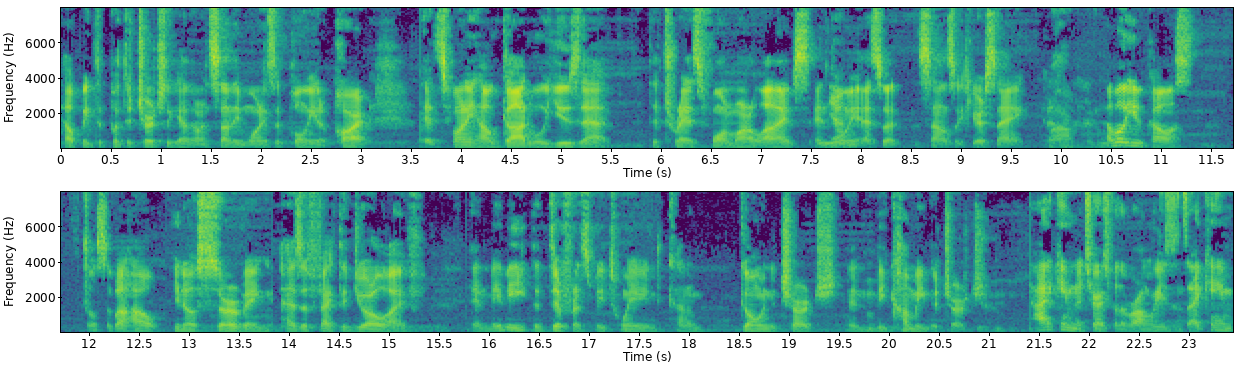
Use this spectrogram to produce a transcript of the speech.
helping to put the church together on Sunday mornings and pulling it apart. It's funny how God will use that to transform our lives and Yeah. doing it. That's what it sounds like you're saying. You know? Wow. How about you, Carlos? Tell us about how you know serving has affected your life, and maybe the difference between kind of going to church and becoming the church. I came to church for the wrong reasons. I came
